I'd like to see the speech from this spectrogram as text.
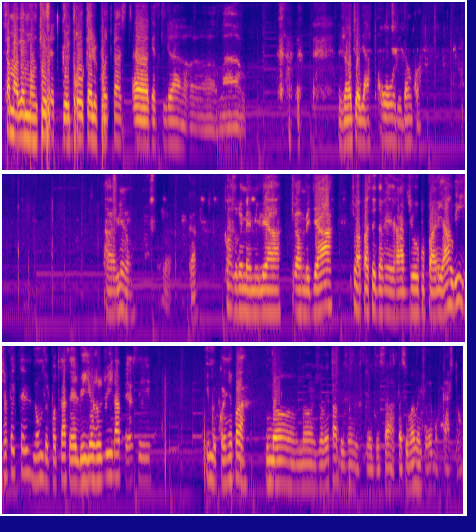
Ça m'avait manqué cette gueudreau qu'est le podcast. euh, Qu'est-ce qu'il a? Euh, Waouh Genre, tu vas dire trop dedans, quoi. Ah oui, non. Quand j'aurai mes milliards, tu vas me dire, ah, tu vas passer dans les radios pour parler. Ah oui, j'ai fait tel nombre de podcasts avec lui. Aujourd'hui, il a percé. Il me connaît pas. Non, non, j'aurais pas besoin de, de ça. Parce que moi-même, j'aurais mon cash, donc,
